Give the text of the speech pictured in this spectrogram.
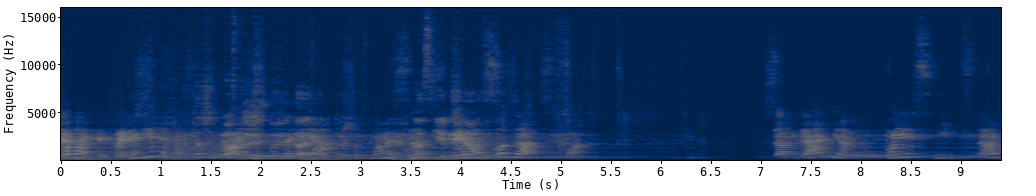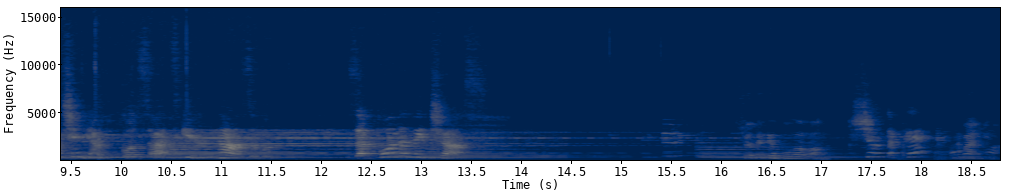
пере... перевіримо Це. Давайте. Просто відповідайте, хто що знає. У нас є час. козацтва. Завдання поясніть значення козацьких назв. за поданий час. Що таке булава? Що таке? Міша.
